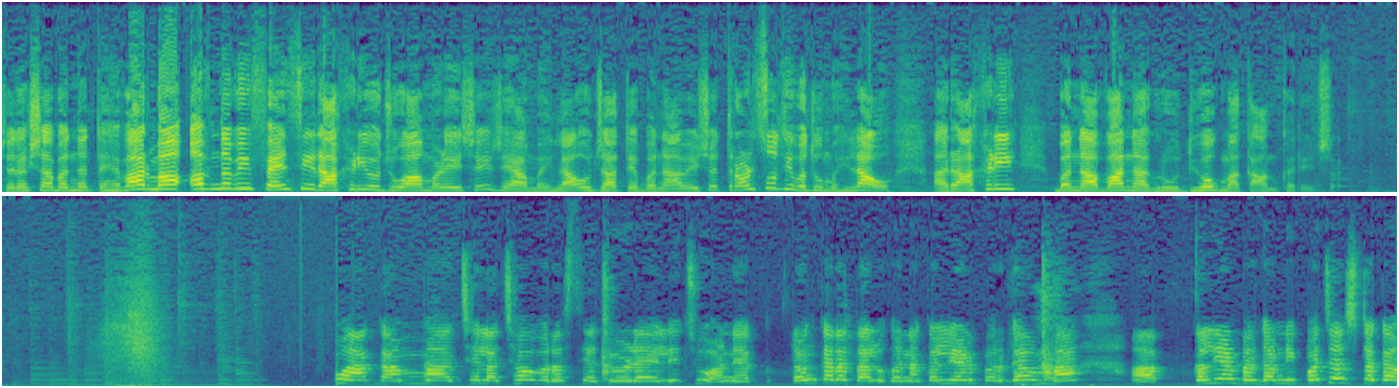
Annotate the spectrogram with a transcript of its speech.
જે રક્ષાબંધન તહેવારમાં અવનવી ફેન્સી રાખડીઓ જોવા મળે છે, જે આ મહિલાઓ જાતે બનાવે છે. ત્રણસો થી વધુ મહિલાઓ આ રાખડી બનાવવાના ગૃહ ઉદ્યોગમાં કામ કરે છે. હું આ કામમાં છેલ્લા છ વર્ષથી જોડાયેલી છું અને ટંકારા તાલુકાના કલ્યાણપર ગામમાં કલ્યાણપર ગામની પચાસ ટકા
